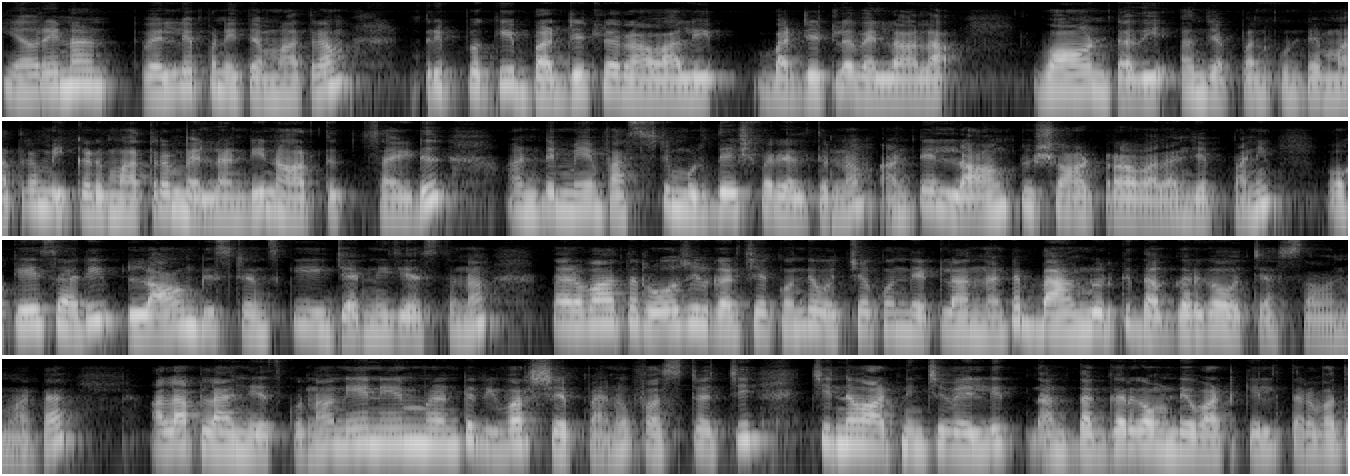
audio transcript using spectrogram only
ఎవరైనా వెళ్ళే పని అయితే మాత్రం ట్రిప్కి బడ్జెట్లో రావాలి బడ్జెట్లో వెళ్ళాలా? బాగుంటుంది అని చెప్పనుకుంటే మాత్రం ఇక్కడికి మాత్రం వెళ్ళండి నార్త్ సైడ్. అంటే మేము ఫస్ట్ మురుదేశ్వర్ వెళ్తున్నాం. అంటే లాంగ్ టు షార్ట్ రావాలని చెప్పని ఒకేసారి లాంగ్ డిస్టెన్స్కి ఈ జర్నీ చేస్తున్నాం. తర్వాత రోజులు గడిచే కొందే వచ్చే కొందే ఎట్లా ఉందంటే బెంగళూరుకి దగ్గరగా వచ్చేస్తాం అనమాట అలా ప్లాన్ చేసుకున్నాం. నేనేమంటే రివర్స్ చెప్పాను. ఫస్ట్ వచ్చి చిన్న వాటి నుంచి వెళ్ళి దగ్గరగా ఉండే వాటికి వెళ్ళి తర్వాత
